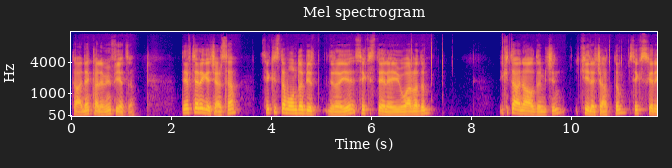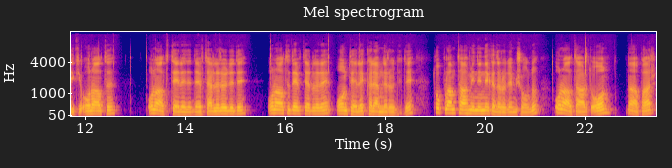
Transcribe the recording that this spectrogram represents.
tane kalemin fiyatı. Deftere geçersem 8 tam onda 1 lirayı 8 TL'ye yuvarladım. 2 tane aldığım için 2 ile çarptım. 8 kere 2 16. 16 TL'de defterlere ödedi. 16 defterlere 10 TL kalemlere ödedi. Toplam tahmini ne kadar ödemiş oldu? 16 artı 10 ne yapar?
